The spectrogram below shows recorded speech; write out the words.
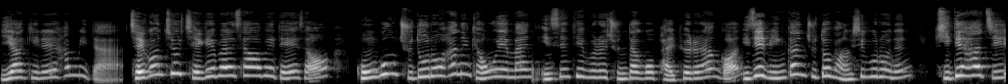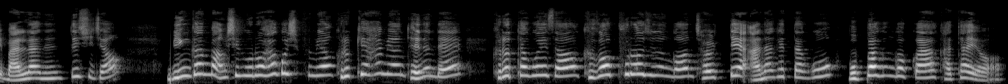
이야기를 합니다. 재건축 재개발 사업에 대해서 공공 주도로 하는 경우에만 인센티브를 준다고 발표를 한 건 이제 민간 주도 방식으로는 기대하지 말라는 뜻이죠. 민간 방식으로 하고 싶으면 그렇게 하면 되는데 그렇다고 해서 그거 풀어주는 건 절대 안 하겠다고 못 박은 것과 같아요.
